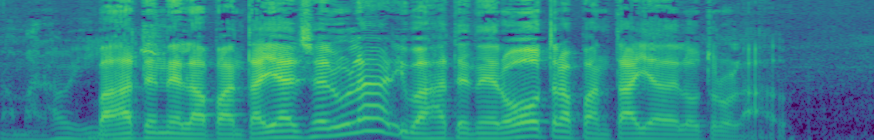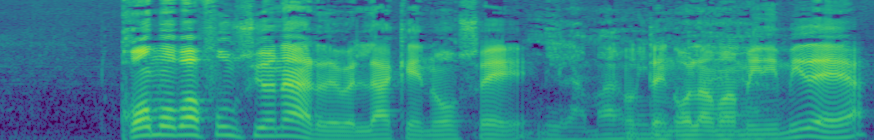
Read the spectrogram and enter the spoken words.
Una maravilla. Vas a tener la pantalla del celular y vas a tener otra pantalla del otro lado. ¿Cómo va a funcionar? De verdad que no sé. Ni la más No tengo la más idea. mínima idea.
